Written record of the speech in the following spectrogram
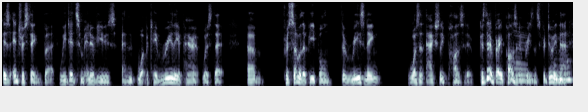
is interesting, but we did some interviews, and what became really apparent was that um, for some of the people, the reasoning wasn't actually positive because there are very positive mm-hmm. reasons for doing mm-hmm. that.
